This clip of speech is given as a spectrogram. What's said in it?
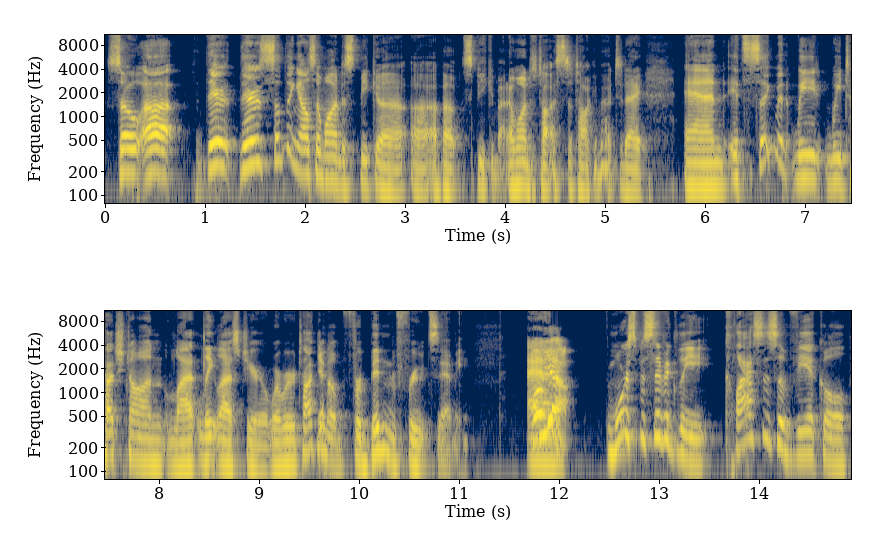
So uh, there, there's something else I wanted to speak uh, uh, about. Speak about. I wanted to talk, us to talk about today, and it's a segment we we touched on la- late last year where we were talking Yep. about forbidden fruit, Sammy. Oh, yeah. More specifically, classes of vehicle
